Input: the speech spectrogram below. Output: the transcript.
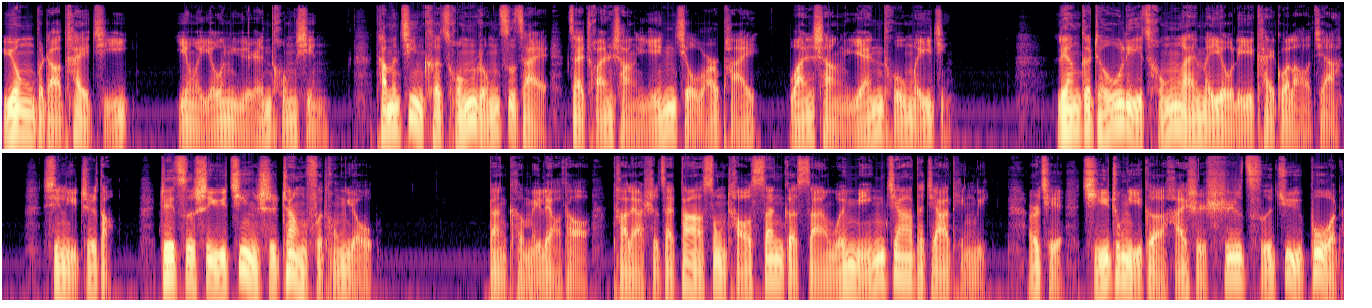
用不着太急，因为有女人同行，他们尽可从容自在，在船上饮酒玩牌，玩赏沿途美景。两个妯娌从来没有离开过老家，心里知道，这次是与进士丈夫同游。但可没料到，他俩是在大宋朝三个散文名家的家庭里，而且其中一个还是诗词巨擘呢。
